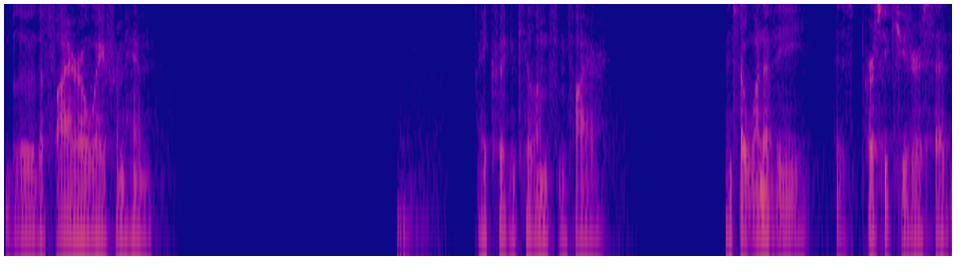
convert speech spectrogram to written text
blew the fire away from him. They couldn't kill him from fire. And so one of the, his persecutors said,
